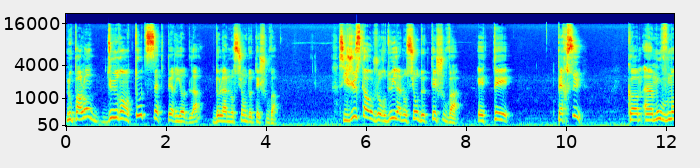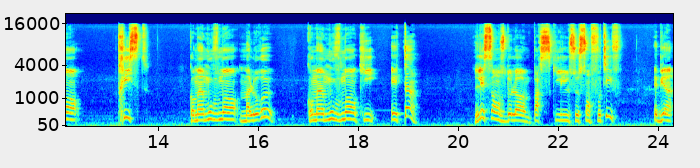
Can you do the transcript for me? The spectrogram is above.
nous parlons durant toute cette période-là de la notion de Teshuvah. Si jusqu'à aujourd'hui la notion de Teshuvah était perçue comme un mouvement triste, comme un mouvement malheureux, comme un mouvement qui éteint l'essence de l'homme parce qu'il se sent fautif, eh bien,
